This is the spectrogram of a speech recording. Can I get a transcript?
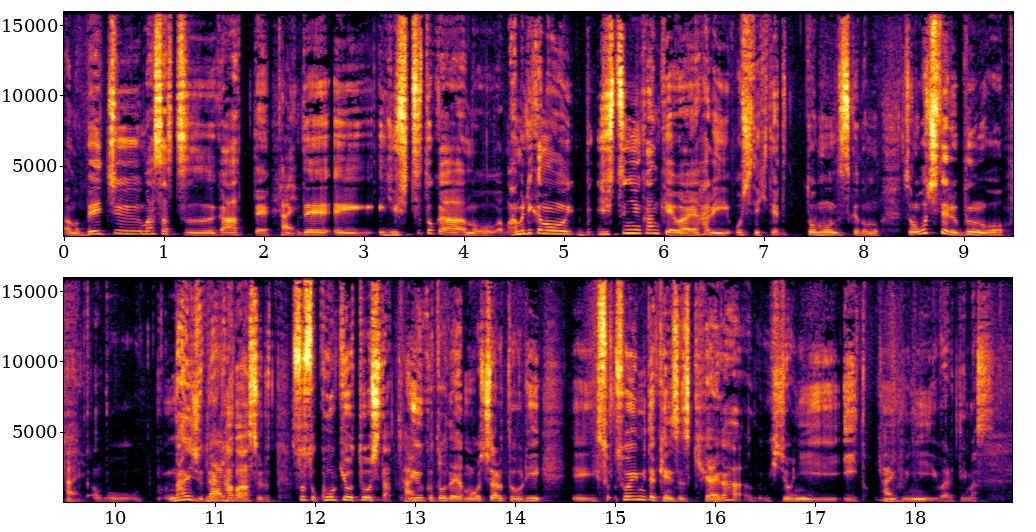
あの米中摩擦があって、はい、でえー、輸出とかあの、アメリカの輸出入関係はやはり落ちてきてると思うんですけども、その落ちてる分を、はい、あの内需でカバーする、そうすると公共投資だということで、もうおっしゃる通り、えーそ、そういう意味で建設機械が非常にいいというふうに言われています。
